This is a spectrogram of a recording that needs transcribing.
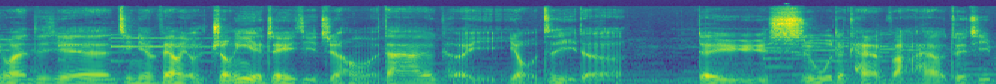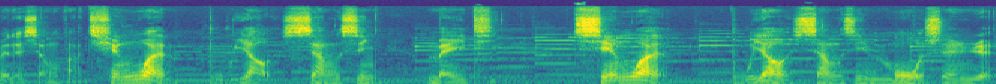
听完这些今天非常有争议的这一集之后，大家都可以有自己的对于事物的看法，还有最基本的想法。千万不要相信媒体，千万不要相信陌生人，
